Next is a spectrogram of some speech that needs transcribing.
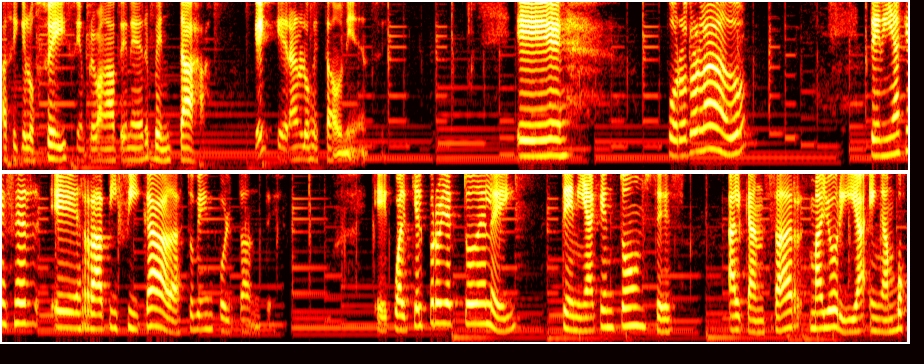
así que los 6 siempre van a tener ventaja, que eran los estadounidenses. Eh, por otro lado, tenía que ser eh, ratificada, esto es bien importante, eh, cualquier proyecto de ley tenía que entonces alcanzar mayoría en ambos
